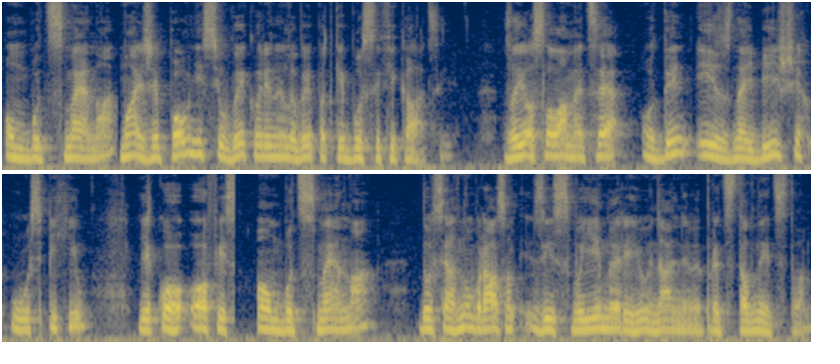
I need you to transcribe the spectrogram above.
омбудсмена майже повністю викорінили випадки бусифікації. За його словами, це один із найбільших успіхів, якого офіс омбудсмена досягнув разом зі своїми регіональними представництвами.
